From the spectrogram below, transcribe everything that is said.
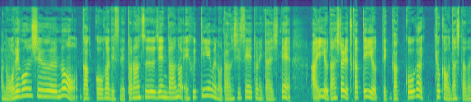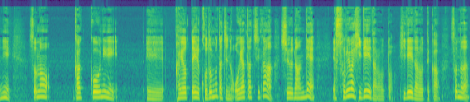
あの、オレゴン州の学校がですね、トランスジェンダーの FTM の男子生徒に対して、あ、いいよ、男子トイレ使っていいよって学校が許可を出したのに、その学校に、えー、通っている子供たちの親たちが集団で、いや、それはひでえだろうと。ひでえだろうってか、そんな、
